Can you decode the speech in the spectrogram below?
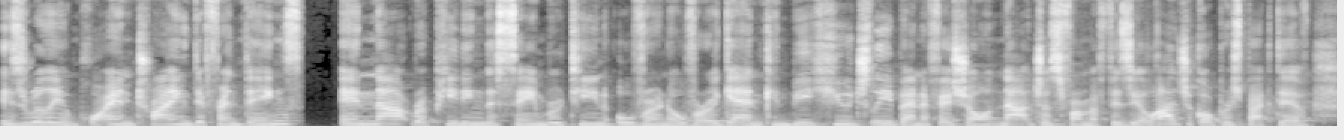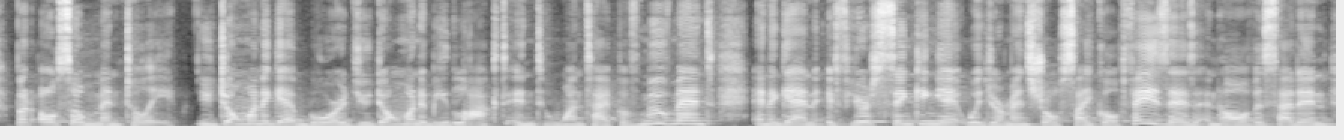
is really important, trying different things and not repeating the same routine over and over again can be hugely beneficial, not just from a physiological perspective, but also mentally. You don't want to get bored. You don't want to be locked into one type of movement. And again, if you're syncing it with your menstrual cycle phases and all of a sudden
